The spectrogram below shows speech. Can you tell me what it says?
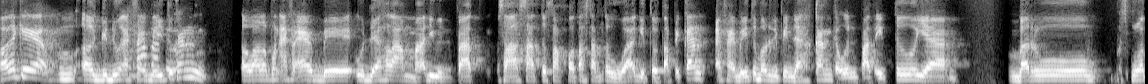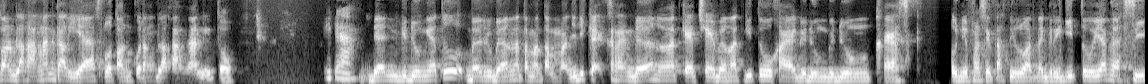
Soalnya kayak uh, gedung FEB itu kan uh, walaupun FEB udah lama di Unpad salah satu fakultas tertua gitu tapi kan FEB itu baru dipindahkan ke Unpad itu ya baru 10 tahun belakangan kali ya 10 tahun kurang belakangan gitu Iya. Dan gedungnya tuh baru banget teman-teman. Jadi kayak keren banget, kece banget gitu, kayak gedung-gedung kayak universitas di luar negeri gitu ya nggak sih?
